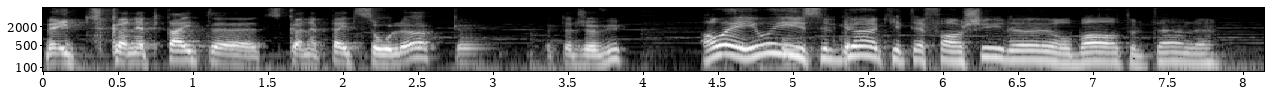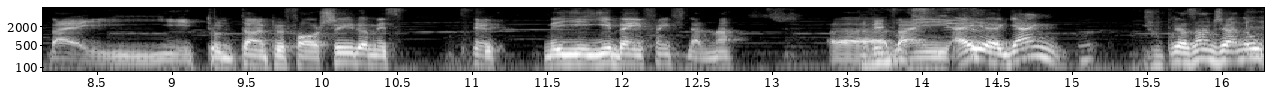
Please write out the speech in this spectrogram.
Ben, tu connais peut-être euh, tu connais peut-être Sola, que, que tu as déjà vu. Ah oui, oui, c'est le gars qui était fâché là, au bar tout le temps. Là. Ben, il est tout le temps un peu fâché, là, mais, mais il, est- il est bien fin finalement. Euh, ben, hey, euh, gang, je vous présente Jeannot.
